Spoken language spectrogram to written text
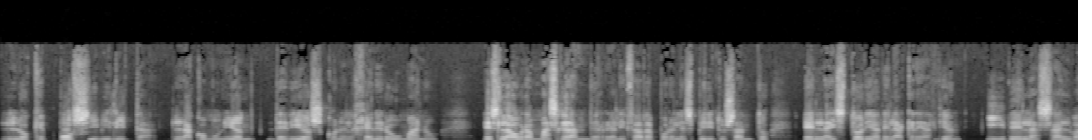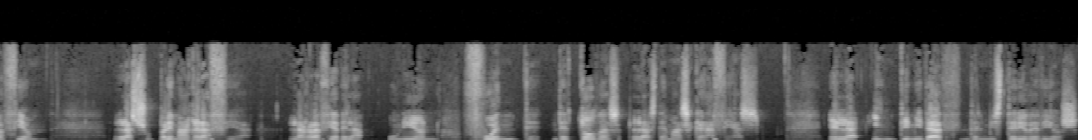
lo que posibilita la comunión de Dios con el género humano, es la obra más grande realizada por el Espíritu Santo en la historia de la creación y de la salvación. La suprema gracia, la gracia de la unión, fuente de todas las demás gracias. En la intimidad del misterio de Dios,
